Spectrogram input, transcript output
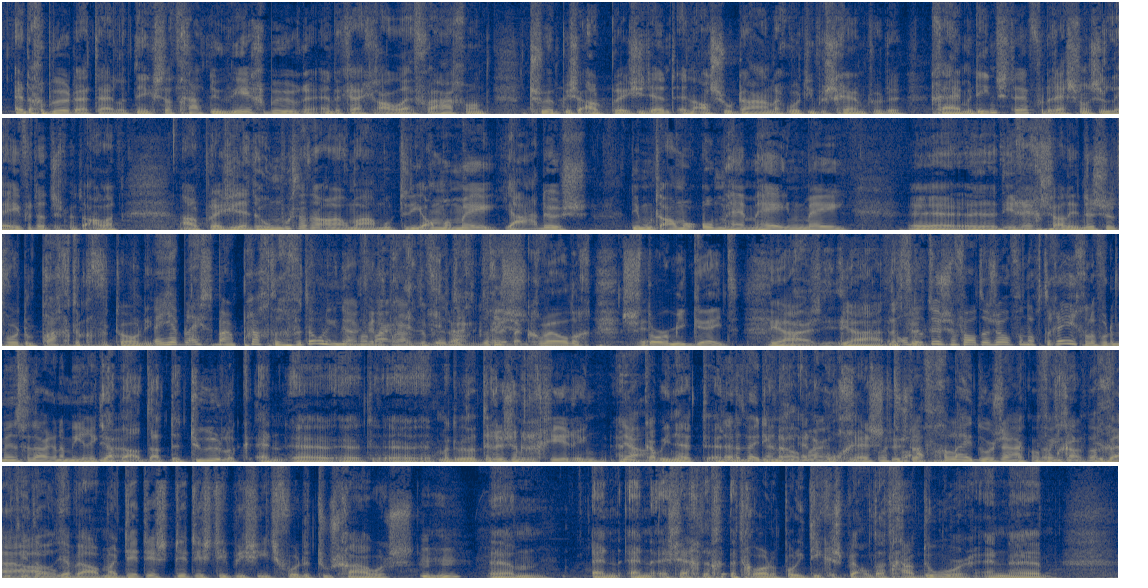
en er gebeurde uiteindelijk niks. Dat gaat nu weer gebeuren. En dan krijg je allerlei vragen. Want Trump is oud-president. En als zodanig wordt hij beschermd door de geheime dienst. Hè, voor de rest van zijn leven. Dat is met alle oud-presidenten. Hoe moet dat nou allemaal? Moeten die allemaal mee? Ja, dus. Die moeten allemaal om hem heen mee eh, eh, die rechtszaal in. Dus het wordt een prachtige vertoning. ja, jij blijft het maar een prachtige vertoning Ja, ik noemen. vind het een prachtige vertoning. geweldig. Stormy Gate. Ja, Maar- ja, vind- ondertussen valt er zoveel nog te regelen voor de mensen daar in Amerika. Ja, wel, dat natuurlijk. En, eh, maar er is een regering en Ja. een kabinet en, Ja, dat weet ik en, wel, en maar een congres. dus dat- afgeleid door zaken waarvan je denkt, gaat jawel, maar dit is, dit is typisch iets voor de toeschouwers. Mhm. Ehm, en, en zegt het, gewone politieke spel, dat gaat door. En eh,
